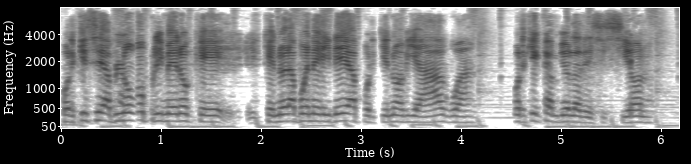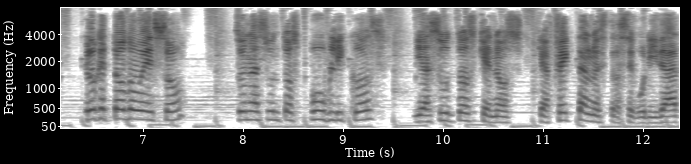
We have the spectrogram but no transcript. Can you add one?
por qué se habló primero que, que no era buena idea, por qué no había agua, por qué cambió la decisión. Creo que todo eso son asuntos públicos y asuntos que nos que afectan nuestra seguridad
